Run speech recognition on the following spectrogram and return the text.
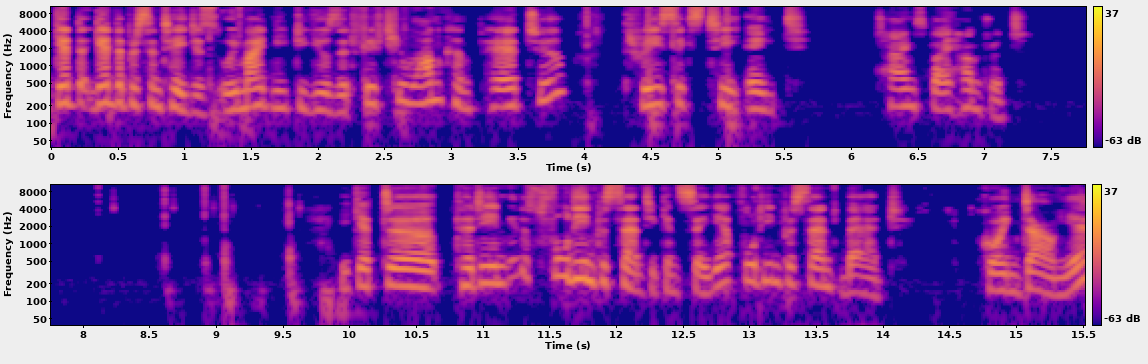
Get the, get the percentages. We might need to use it. 51 compared to 368 times by 100 you get uh, 13 minus 14% you can say yeah? 14% bad. Going down yeah?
